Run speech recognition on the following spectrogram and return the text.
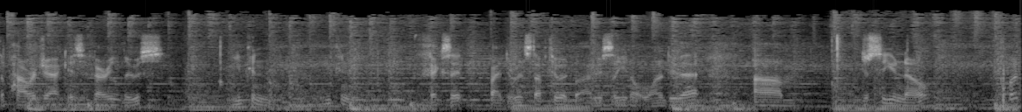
the power jack is very loose. You can, you can fix it by doing stuff to it, but obviously you don't want to do that. Um, just so you know, put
